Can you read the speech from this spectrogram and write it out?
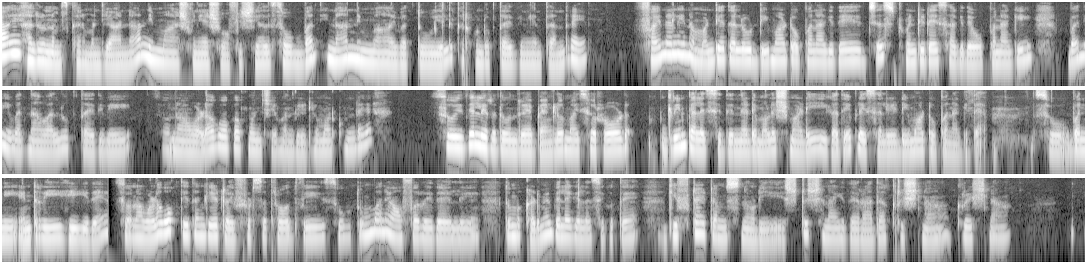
Hi hello ನಮಸ್ಕಾರ ಮಂಡ್ಯ. ನಾನು ನಿಮ್ಮ ಅಶ್ವಿನಿ ಶೋ ಅಫಿಷಿಯಲ್ ಸೊ ಬನ್ನಿ, ನಾನು ನಿಮ್ಮ ಇವತ್ತು ಎಲ್ಲಿ ಕರ್ಕೊಂಡು ಹೋಗ್ತಾ ಇದ್ದೀನಿ ಅಂತಂದರೆ ಫೈನಲಿ ನಮ್ಮ ಮಂಡ್ಯದಲ್ಲೂ ಡಿಮಾರ್ಟ್ ಓಪನ್ ಆಗಿದೆ. ಜಸ್ಟ್ ಟ್ವೆಂಟಿ ಡೇಸ್ ಆಗಿದೆ ಓಪನ್ ಆಗಿ. ಬನ್ನಿ ಇವತ್ತು ನಾವು ಅಲ್ಲಿ ಹೋಗ್ತಾ ಇದ್ದೀವಿ ಸೊ ನಾವು ಒಳಗೆ ಹೋಗೋಕೆ ಮುಂಚೆ ಒಂದು ವೀಡಿಯೋ ಮಾಡಿಕೊಂಡೆ. ಸೊ ಇದೆಲ್ಲಿರೋದು ಅಂದರೆ Bengaluru Mysuru road green palace ಇದನ್ನ ಡೆಮಾಲಿಷ್ ಮಾಡಿ ಈಗ ಅದೇ ಪ್ಲೇಸಲ್ಲಿ ಡಿಮಾರ್ಟ್ ಓಪನ್ ಆಗಿದೆ. ಸೊ ಬನ್ನಿ ಎಂಟ್ರಿ ಹೀಗಿದೆ. ಸೊ ನಾವು ಒಳಗೆ ಹೋಗ್ತಿದ್ದಂಗೆ ಡ್ರೈ ಫ್ರೂಟ್ಸ್ ಹತ್ರ ಹೋದ್ವಿ. ಸೊ ತುಂಬಾ ಆಫರ್ ಇದೆ ಇಲ್ಲಿ. ತುಂಬ ಕಡಿಮೆ ಬೆಲೆಗೆಲ್ಲ ಸಿಗುತ್ತೆ. ಗಿಫ್ಟ್ ಐಟಮ್ಸ್ ನೋಡಿ, ಎಷ್ಟು ಚೆನ್ನಾಗಿದೆ. ರಾಧಾಕೃಷ್ಣ, ಕೃಷ್ಣ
